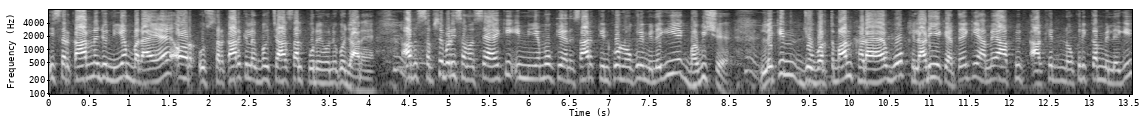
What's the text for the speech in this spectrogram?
इस सरकार ने जो नियम बनाए हैं और उस सरकार के लगभग चार साल पूरे होने को जा रहे हैं। अब सबसे बड़ी समस्या है कि इन नियमों के अनुसार किनको नौकरी मिलेगी ये एक भविष्य है। लेकिन जो वर्तमान खड़ा है वो खिलाड़ी ये कहते हैं कि हमें आखिर आखिर नौकरी कब मिलेगी?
